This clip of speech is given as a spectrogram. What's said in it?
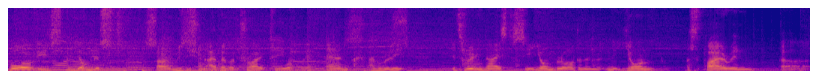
Paul is the youngest uh, musician I've ever tried to work with, and I'm really, it's really nice to see young blood and a young, aspiring uh,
